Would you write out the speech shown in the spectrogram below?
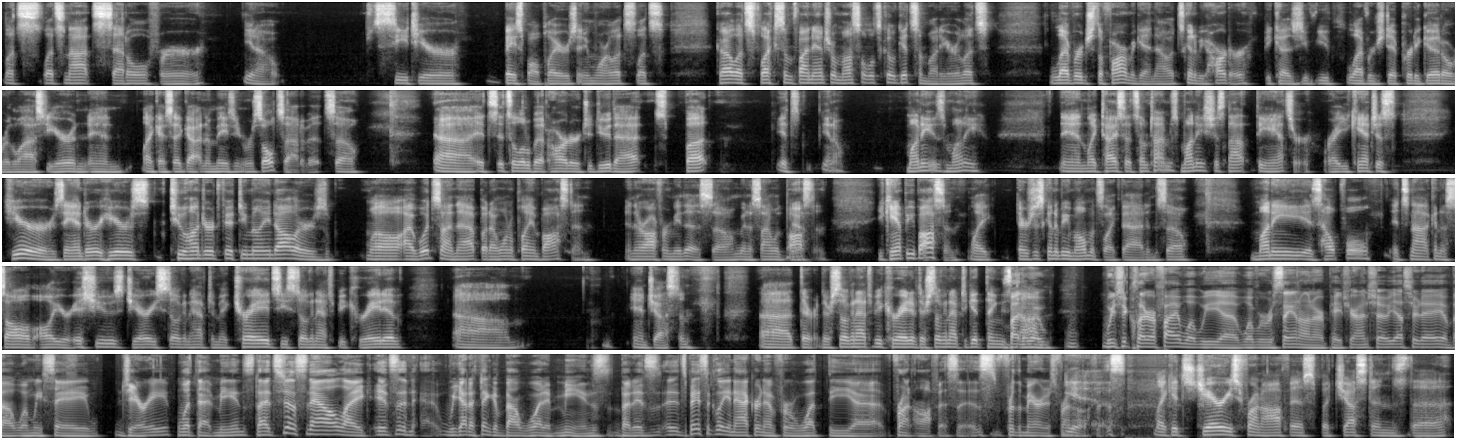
let's let's not settle for you know C tier baseball players anymore. Let's let's go let's flex some financial muscle. Let's go get somebody or let's leverage the farm again. Now it's going to be harder because you've you've leveraged it pretty good over the last year, and and like I said, gotten amazing results out of it. So uh, it's it's a little bit harder to do that, but it's you know, money is money, and like Ty said, sometimes money's just not the answer, right? You can't just here, Xander, here's two hundred fifty million dollars. Well, I would sign that, but I want to play in Boston, and they're offering me this, so I'm going to sign with Boston. Yeah. You can't be Boston, like there's just going to be moments like that. And so money is helpful. It's not going to solve all your issues. Jerry's still going to have to make trades. He's still going to have to be creative. Um, and Justin, uh, they're they're still going to have to be creative. They're still going to have to get things By done. the way, we should clarify what we uh, what we were saying on our Patreon show yesterday about when we say Jerry, what that means. That's just now like it's an we got to think about what it means, but it's it's basically an acronym for what the uh, front office is for the Mariners front yeah. office. Like it's Jerry's front office, but Justin's the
